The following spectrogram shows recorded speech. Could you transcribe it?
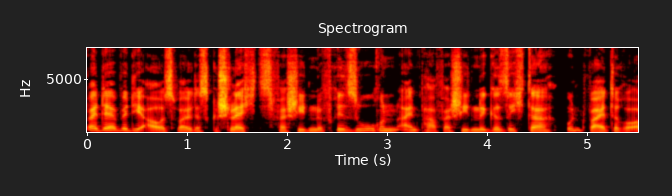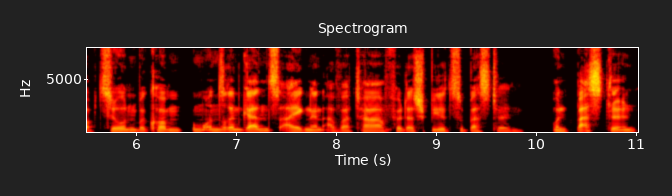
bei der wir die Auswahl des Geschlechts, verschiedene Frisuren, ein paar verschiedene Gesichter und weitere Optionen bekommen, um unseren ganz eigenen Avatar für das Spiel zu basteln. Und Basteln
